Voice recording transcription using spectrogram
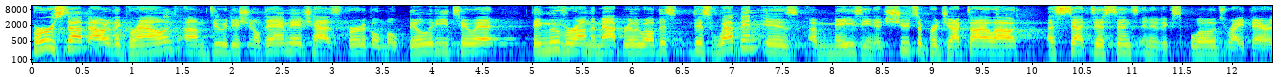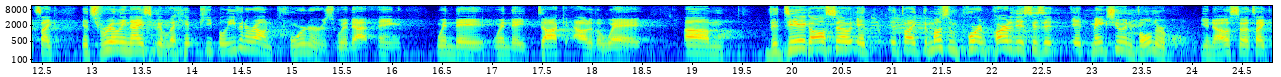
burst up out of the ground, um, do additional damage, has vertical mobility to it. They move around the map really well. This, this weapon is amazing. It shoots a projectile out a set distance and it explodes right there. It's like, it's really nice to be able to hit people even around corners with that thing when they, when they duck out of the way. Um, the dig also, it, it, like the most important part of this is it, it makes you invulnerable, you know? So it's like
